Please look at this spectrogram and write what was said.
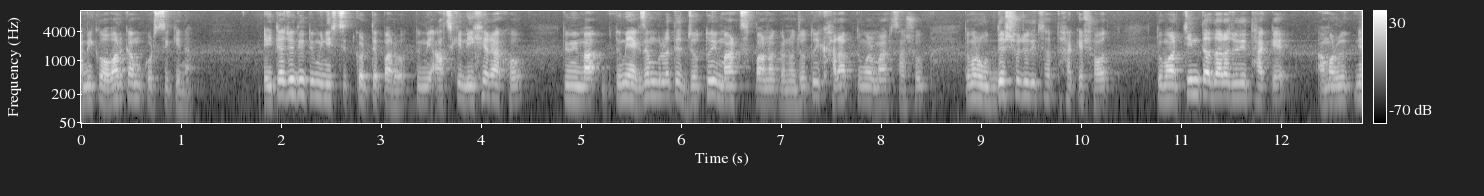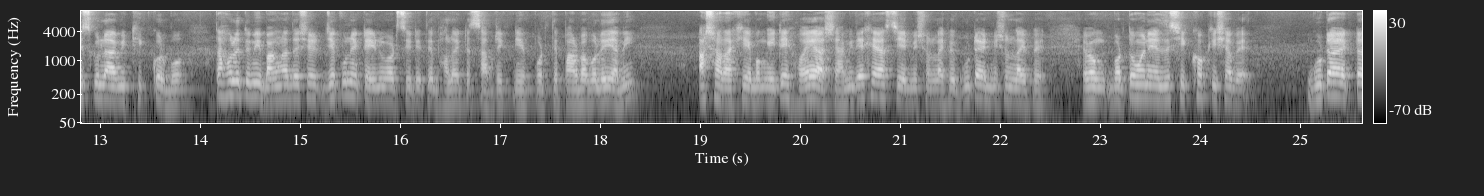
আমি কি ওভারকাম করছি কিনা? এইটা যদি তুমি নিশ্চিত করতে পারো, তুমি আজকে লিখে রাখো, তুমি তুমি এক্সামগুলোতে যতই মার্কস পাও না কেন, যতই খারাপ তোমার মার্কস আসুক, তোমার উদ্দেশ্য যদি থাকে সৎ, তোমার চিন্তাধারা যদি থাকে, আমার উইকনেসগুলো আমি ঠিক করব, তাহলে তুমি বাংলাদেশের যে কোনো একটা ইউনিভার্সিটিতে ভালো একটা সাবজেক্ট নিয়ে পড়তে পারবা বলেই আমি আশা রাখি এবং এটাই হয়ে আসে। আমি দেখে আসছি অ্যাডমিশন লাইফে গোটা অ্যাডমিশন লাইফে এবং বর্তমানে এজ এ শিক্ষক হিসাবে গোটা একটা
